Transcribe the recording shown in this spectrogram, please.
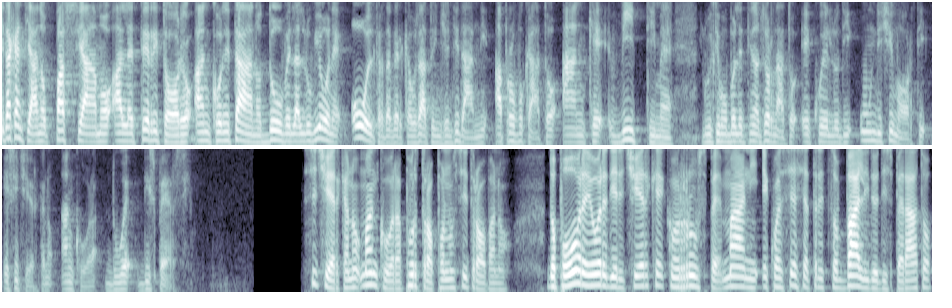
E da Cantiano passiamo al territorio anconetano dove l'alluvione, oltre ad aver causato ingenti danni, ha provocato anche vittime. L'ultimo bollettino aggiornato è quello di 11 morti e si cercano ancora due dispersi. Si cercano ma ancora purtroppo non si trovano. Dopo ore e ore di ricerche, con ruspe, mani e qualsiasi attrezzo valido e disperato,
